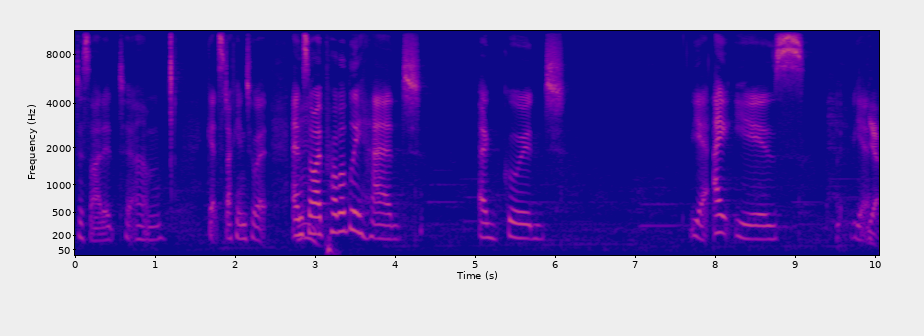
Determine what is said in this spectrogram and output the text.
decided to um, get stuck into it. And Mm. so I probably had a good yeah, eight years. Yeah, Yeah.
